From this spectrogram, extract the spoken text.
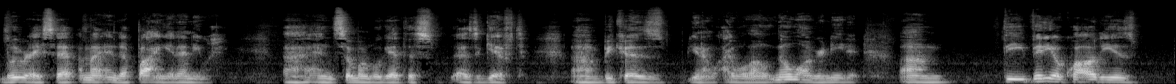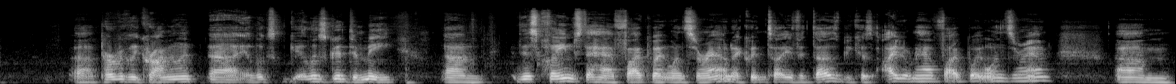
Blu-ray set, I'm gonna end up buying it anyway, uh, and someone will get this as a gift um, because you know I will no longer need it. Um, the video quality is uh, perfectly cromulent. Uh, it looks it looks good to me. Um, this claims to have 5.1 surround. I couldn't tell you if it does because I don't have 5.1 surround. Um,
